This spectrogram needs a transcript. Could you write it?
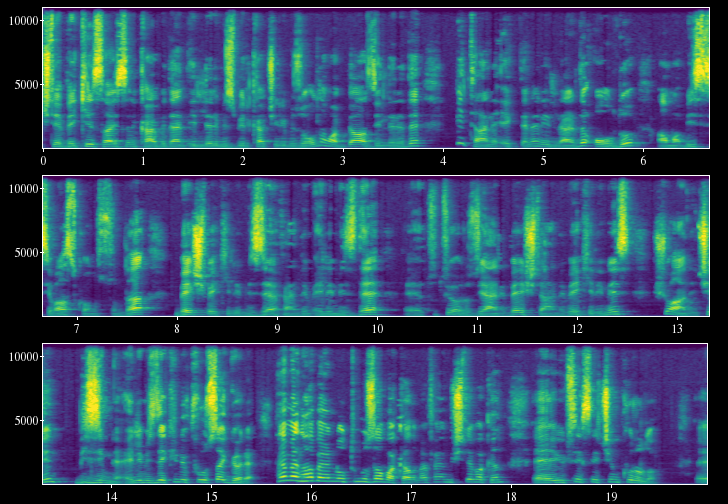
işte vekil sayısını kaybeden illerimiz birkaç ilimiz oldu ama bazı illere de bir tane eklenen illerde oldu. Ama biz Sivas konusunda 5 vekilimizi efendim elimizde e, tutuyoruz. Yani 5 tane vekilimiz şu an için bizimle elimizdeki nüfusa göre. Hemen haber notumuza bakalım. Efendim işte bakın e, Yüksek Seçim Kurulu e,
